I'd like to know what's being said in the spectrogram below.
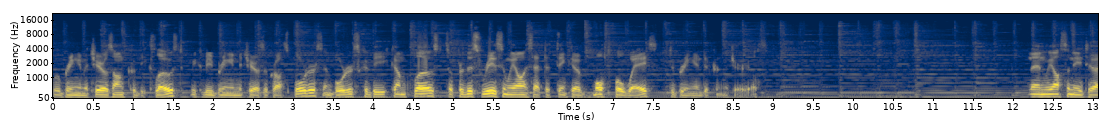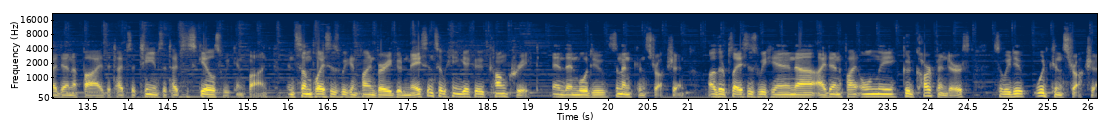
we're bringing materials on could be closed. We could be bringing materials across borders and borders could become closed. So for this reason, we always have to think of multiple ways to bring in different materials. Then we also need to identify the types of teams, the types of skills we can find. In some places we can find very good masons so we can get good concrete and then we'll do cement construction. Other places we can uh, identify only good carpenters so we do wood construction.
